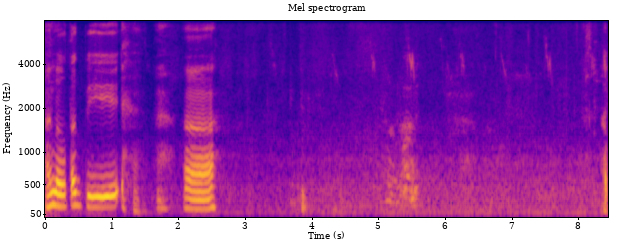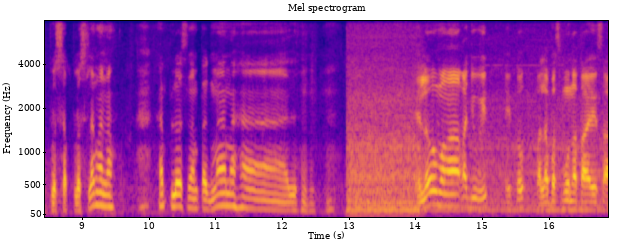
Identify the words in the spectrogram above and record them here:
Hello, Tagpi. Ah. Haplos-haplos lang ano. Haplos ng pagmamahal. Hello mga kajuit. Ito, palabas muna tayo sa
